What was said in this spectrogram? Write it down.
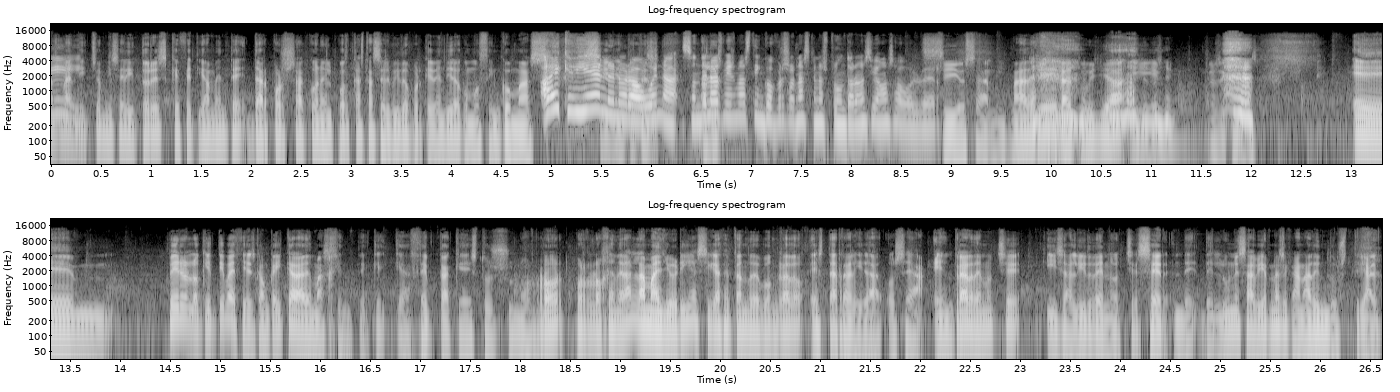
además me han sí. dicho mis editores que efectivamente dar por saco en el podcast ha servido porque he vendido como cinco más. ¡Ay, qué bien! Sí, enhorabuena. Son de las mismas cinco personas que nos preguntaron si íbamos a volver. Sí, o sea, mi madre, la tuya y no sé qué más. Eh, pero lo que te iba a decir es que aunque hay cada vez más gente que, acepta que esto es un horror, por lo general la mayoría sigue aceptando de buen grado esta realidad. O sea, entrar de noche y salir de noche, ser de, de lunes a viernes ganado industrial,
